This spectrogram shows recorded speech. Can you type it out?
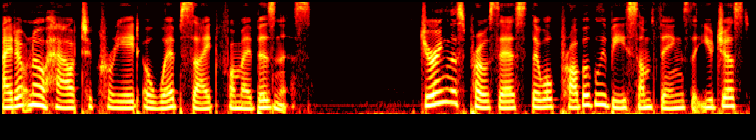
I don't know how to create a website for my business. During this process, there will probably be some things that you just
